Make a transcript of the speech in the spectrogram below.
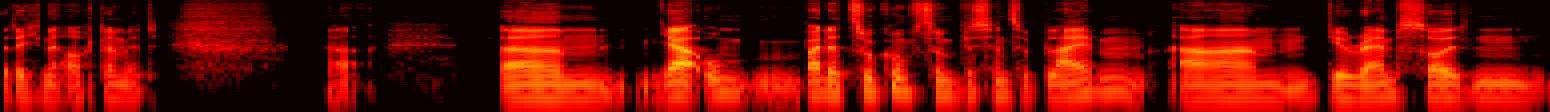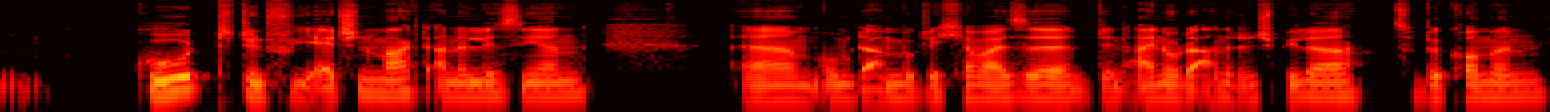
rechne auch damit. Ja. Ähm, ja, um bei der Zukunft so ein bisschen zu bleiben, ähm, die Rams sollten gut den Free Agent Markt analysieren ähm, um da möglicherweise den einen oder anderen Spieler zu bekommen,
